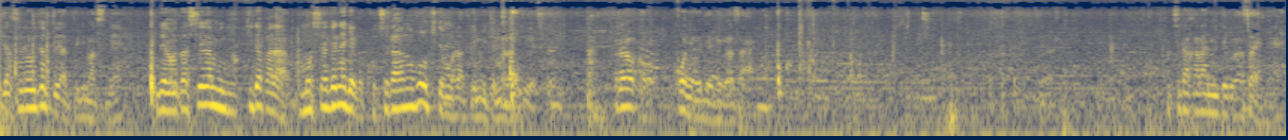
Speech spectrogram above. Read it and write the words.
じゃあそれをちょっとやっていきますね。で私が右利きだから申し訳ないけどこちらの方来てもらって見てもらっていいですかそれはここに置いててください。こちらから見てくださいね。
